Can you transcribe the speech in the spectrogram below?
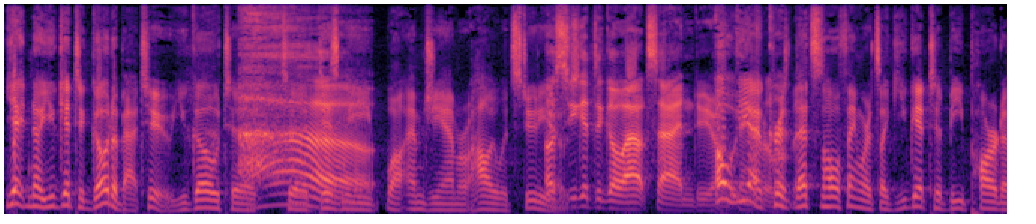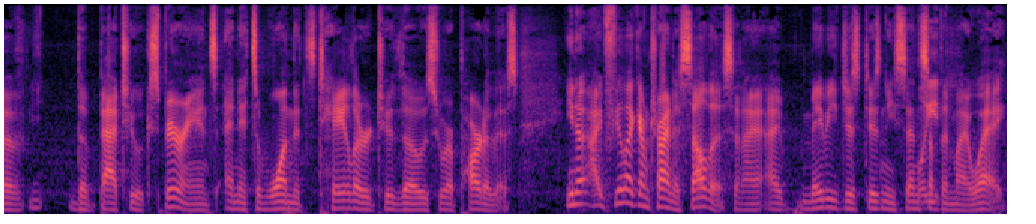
yeah, no, you get to go to Batuu. You go to, Oh. to Disney, well, MGM or Hollywood Studios. Oh, so you get to go outside and do your own Oh thing yeah, for a Chris. That's the whole thing where it's like you get to be part of the Batuu experience, and it's one that's tailored to those who are part of this. You know, I feel like I'm trying to sell this, and I, I maybe just Disney sends Well, you- something my way.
